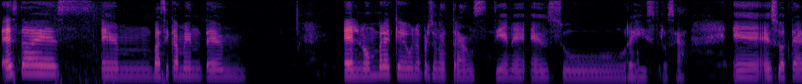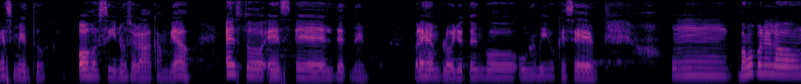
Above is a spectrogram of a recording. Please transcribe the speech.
Esto es em, básicamente em, el nombre que una persona trans tiene en su registro, o sea, eh, en su acta de nacimiento. Ojo, si no se lo ha cambiado. Esto es el dead name. Por ejemplo, yo tengo un amigo que se... un- vamos a ponerlo...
